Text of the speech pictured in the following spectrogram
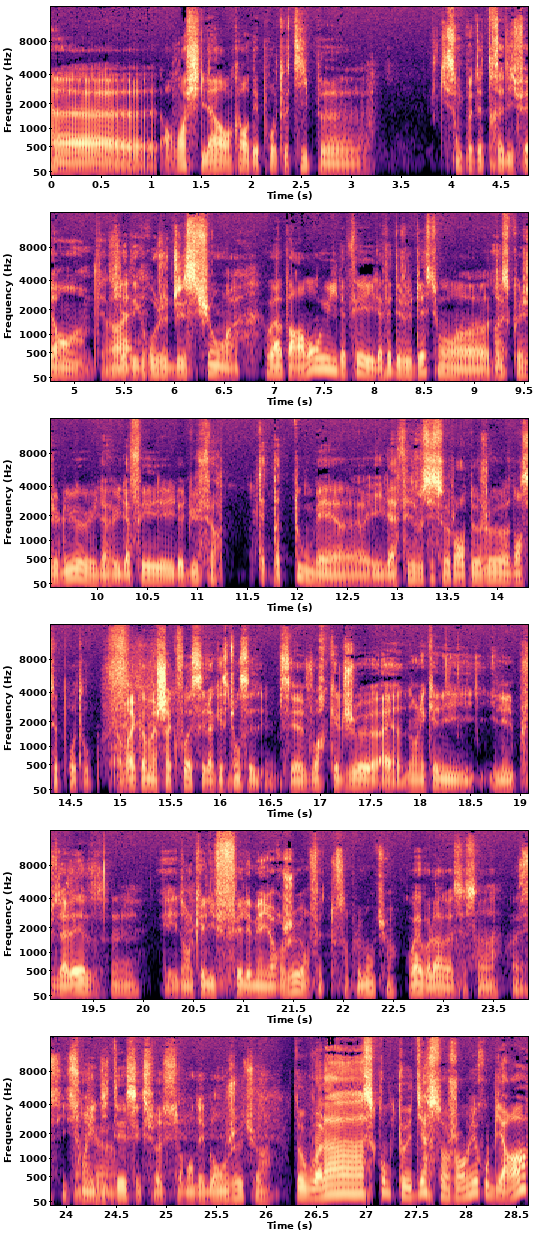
Euh, en revanche, il a encore des prototypes. euh, qui sont peut-être très différents. hein. Peut-être qu'il y a des gros jeux de gestion. euh. ouais, apparemment, oui, il a fait, il a fait des jeux de gestion. euh, de Ouais. ce que j'ai lu, il avait, il a fait, il a dû faire peut-être pas de tout, mais euh, il a fait aussi ce genre de jeu dans ses protos. Après, comme à chaque fois, c'est la question, c'est voir quel jeu euh, dans lesquels il, il est le plus à l'aise et dans lequel il fait les meilleurs jeux, en fait, tout simplement, tu vois. Ouais, voilà, ouais, c'est ça. ouais. S'ils sont euh, édités, c'est que sûrement des bons jeux, tu vois. Donc voilà ce qu'on peut dire sur Jean-Louis Roubira.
